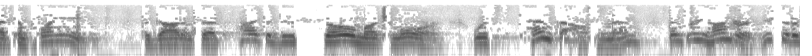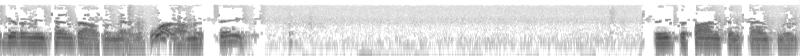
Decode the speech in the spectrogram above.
had complained to God and said, I could do so much more with 10,000 men than 300? You should have given me 10,000 men. What a mistake. Seek to find contentment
